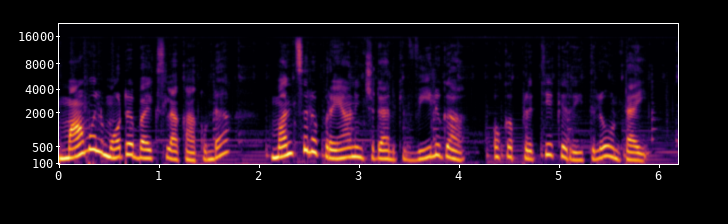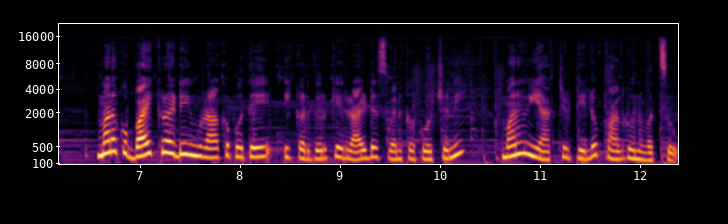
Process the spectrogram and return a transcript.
మామూలు మోటార్ బైక్స్లా కాకుండా మంచులో ప్రయాణించడానికి వీలుగా ఒక ప్రత్యేక రీతిలో ఉంటాయి. మనకు బైక్ రైడింగ్ రాకపోతే ఇక్కడ దొరికే రైడర్స్ వెనుక కూర్చొని మనం ఈ యాక్టివిటీలో పాల్గొనవచ్చు.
